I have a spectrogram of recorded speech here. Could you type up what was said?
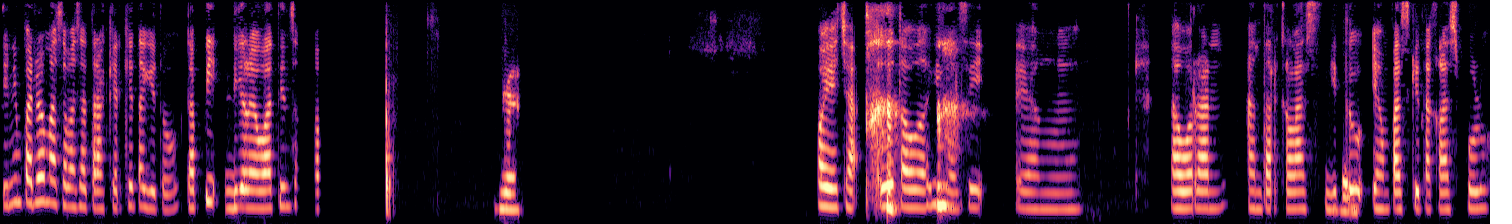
ini padahal masa-masa terakhir kita gitu tapi dilewatin sama Iya. oh ya Cak lu tahu lagi gak sih yang tawuran antar kelas gitu yang pas kita kelas 10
